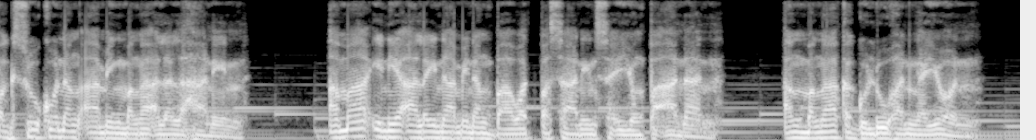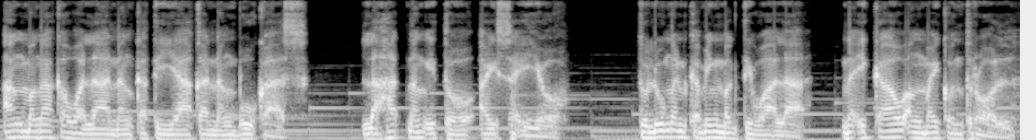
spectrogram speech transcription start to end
Pagsuko ng aming mga alalahanin, Ama, iniaalay namin ang bawat pasanin sa iyong paanan. Ang mga kaguluhan ngayon, ang mga kawalan ng katiyakan ng bukas, lahat ng ito ay sa iyo. Tulungan kaming magtiwala na ikaw ang may kontrol,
